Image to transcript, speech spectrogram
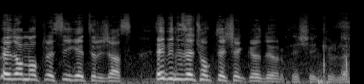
ve demokrasiyi getireceğiz. Hepinize çok teşekkür ediyorum. Teşekkürler.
